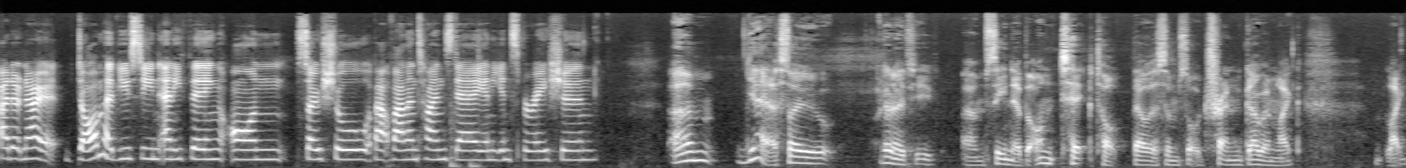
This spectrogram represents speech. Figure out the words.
I don't know. Dom, have you seen anything on social about Valentine's Day? Any inspiration? Um, yeah, so I don't know if you've um, seen it, but on TikTok there was some sort of trend going, like like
